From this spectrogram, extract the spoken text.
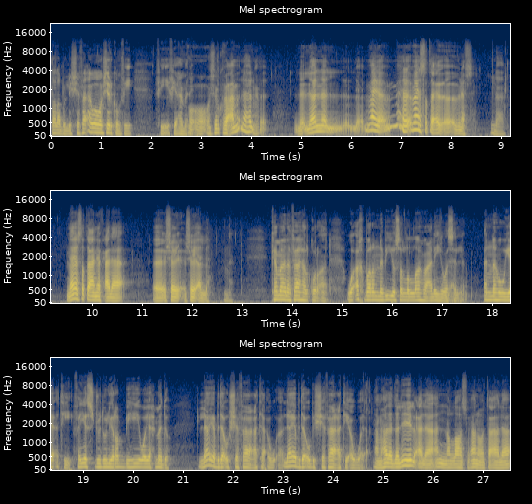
طلب للشفاعه وهو شرك في في في عمله. وشرك في عمله نعم. لأن ما ما يستطيع بنفسه. نعم. لا يستطيع أن يفعل آه، شيء شيئا له. نعم. كما نفاها القرآن وأخبر النبي صلى الله عليه وسلم أنه يأتي فيسجد لربه ويحمده لا يبدأ الشفاعة أو لا يبدأ بالشفاعة أولا. نعم هذا دليل على أن الله سبحانه وتعالى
